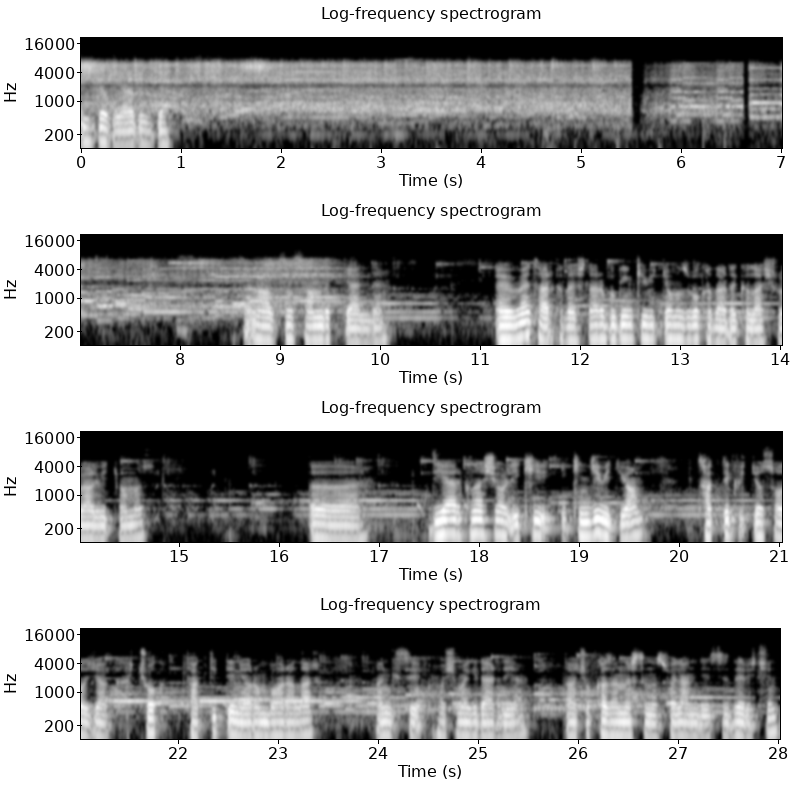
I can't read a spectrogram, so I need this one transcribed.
Bizde bu ya bizde. Sen altın sandık geldi. Evet arkadaşlar bugünkü videomuz bu kadardı Clash Royale videomuz. Ee, diğer Clash Royale 2 ikinci videom taktik videosu olacak. Çok taktik deniyorum bu aralar. Hangisi hoşuma gider diye. Daha çok kazanırsınız falan diye sizler için.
